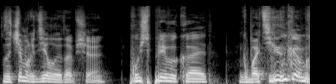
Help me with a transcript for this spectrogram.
Зачем их делают вообще? Пусть привыкает. К ботинкам?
